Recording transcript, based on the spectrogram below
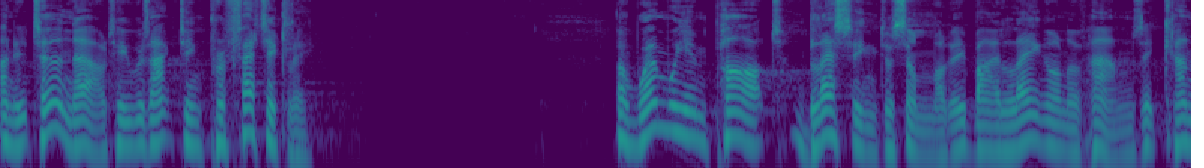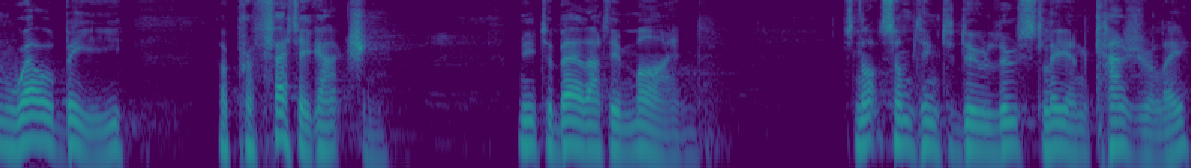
And it turned out he was acting prophetically. And when we impart blessing to somebody by laying on of hands, it can well be a prophetic action. We need to bear that in mind. It's not something to do loosely and casually.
